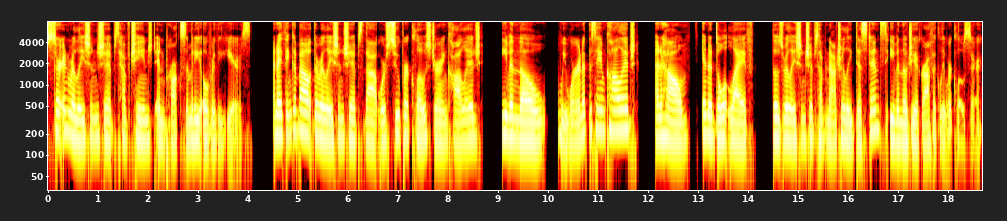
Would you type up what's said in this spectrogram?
certain relationships have changed in proximity over the years. And I think about the relationships that were super close during college, even though we weren't at the same college, and how in adult life, those relationships have naturally distanced, even though geographically we're closer.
